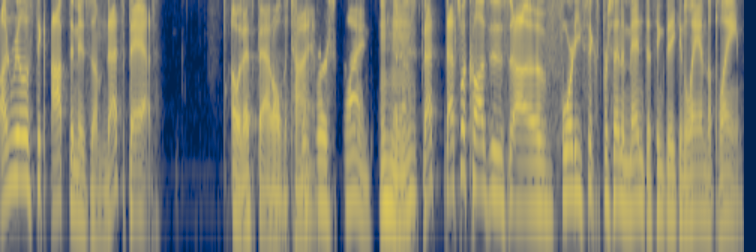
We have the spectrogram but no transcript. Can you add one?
unrealistic optimism. That's bad. Oh, that's bad all the The time. worst kind. Mhm. That's- that that's what causes uh, 46% of men to think they can land the plane.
